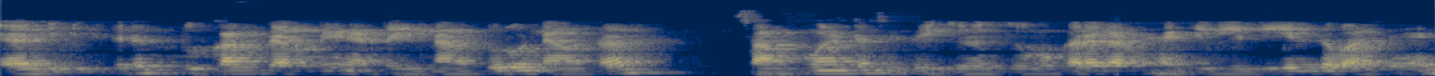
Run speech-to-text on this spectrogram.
හිතට දුකක් දැනුනේ නැත ඉන්න අනතුරුව නැවත සක්මනට සිත යොමු කරගන්න හැකි විය දීර්ඝ වශයෙන්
